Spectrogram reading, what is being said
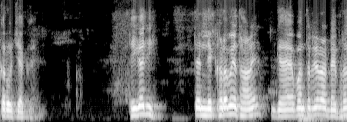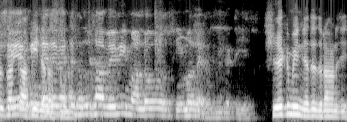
ਕਰੋ ਚੈੱਕ ਠੀਕ ਆ ਜੀ? ਤੇ ਨਿਖੜਵੇਂ ਥਾਣੇ ਗੈਪ ਅੰਤਰ ਜਿਹੜਾ ਡਿਫਰੈਂਸ ਆ ਕਾਫੀ ਮਹੀਨੇ ਜ਼ਿਆਦਾ ਸੋਹਣਾ। ਸੰਧੂ ਸਾਹਿਬ ਇਹ ਵੀ ਮੰਨ ਲਓ ਸੀਮਨ ਲੈ ਲੂਗੀ ਗੱਟੀ ਇਹ 6 ਮਹੀਨਿਆਂ ਦੇ ਦੌਰਾਨ ਜੀ।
